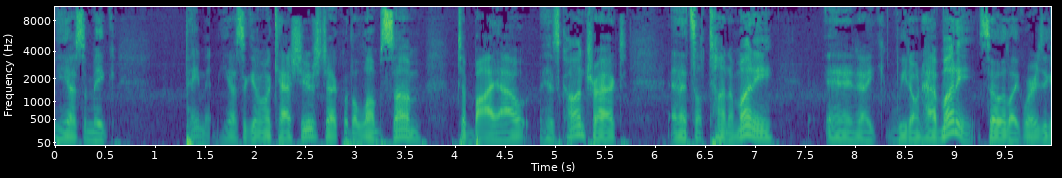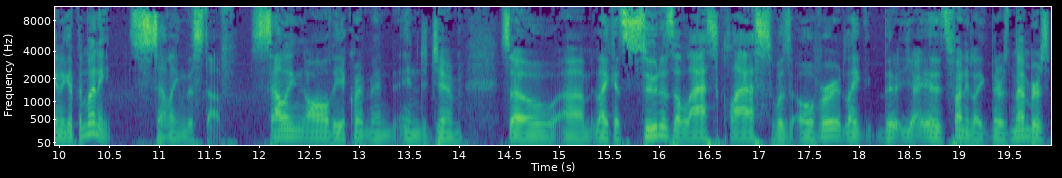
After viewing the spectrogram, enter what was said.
he has to make payment. He has to give him a cashier's check with a lump sum to buy out his contract and that's a ton of money and like we don't have money. So like where is he going to get the money? Selling the stuff selling all the equipment in the gym. So um, like as soon as the last class was over like the, it's funny like there's members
